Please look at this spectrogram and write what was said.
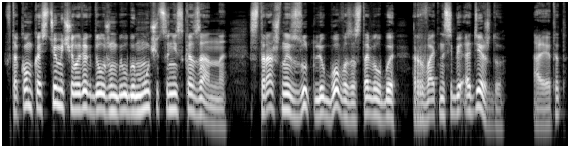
В таком костюме человек должен был бы мучиться несказанно. Страшный зуд любого заставил бы рвать на себе одежду. А этот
